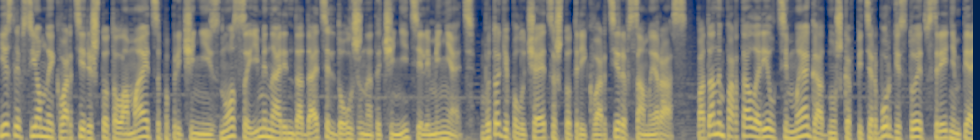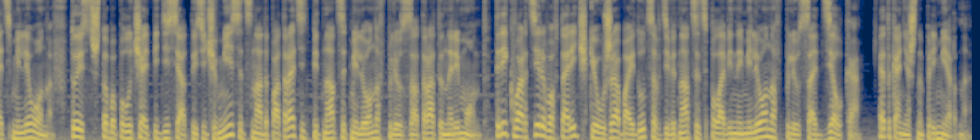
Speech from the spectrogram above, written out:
Если в съемной квартире что-то ломается по причине износа, именно арендодатель должен это чинить или менять. В итоге получается, что три квартиры в самый раз. По данным портала Realty Mega, однушка в Петербурге стоит в среднем 5 миллионов. То есть, чтобы получать 50 тысяч в месяц, надо потратить 15 миллионов плюс затраты на ремонт. Три квартиры во вторичке уже обойдутся в 19,5 миллионов плюс отделка. Это, конечно, примерно.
